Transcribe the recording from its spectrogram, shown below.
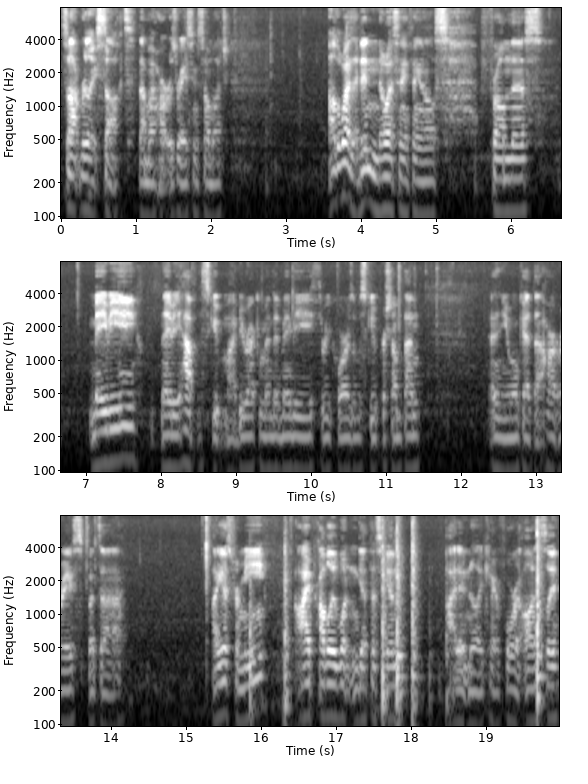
So that really sucked that my heart was racing so much. Otherwise, I didn't notice anything else from this. Maybe, maybe half a scoop might be recommended, maybe three quarters of a scoop or something. And you won't get that heart race. But uh, I guess for me, I probably wouldn't get this again. I didn't really care for it, honestly.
